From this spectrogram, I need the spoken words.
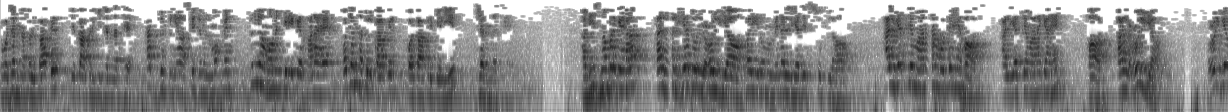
وہ جنت الکافر، یہ کافر کی جنت ہے۔ اب دنیا سجن المؤمن، دنیا مومن کے لیے کیا خانہ ہے؟ وہ جنت الکافر، اور کافر کے لیے جنت ہے۔ حدیث نمبر گیارہ۔ الید العلیا خیر من الید السفلا الید کے معنی ہوتے ہیں ہاتھ. الید کے معنی کیا ہیں؟ ہاتھ. العلیا علیا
